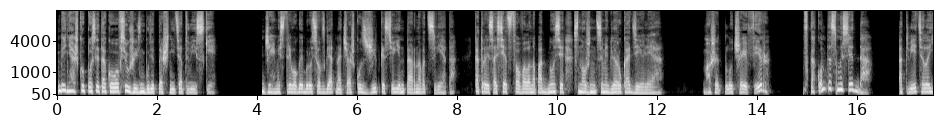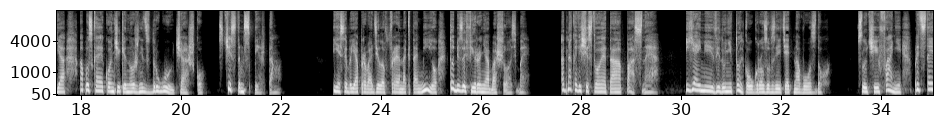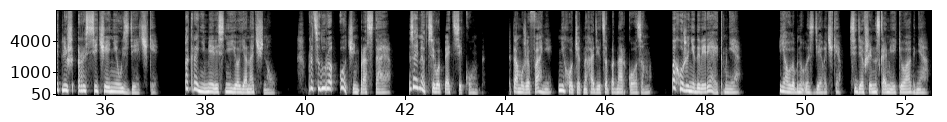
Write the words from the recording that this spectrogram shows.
Бедняжку после такого всю жизнь будет тошнить от виски. Джейми с тревогой бросил взгляд на чашку с жидкостью янтарного цвета, которая соседствовала на подносе с ножницами для рукоделия. «Может, лучше эфир?» «В каком-то смысле да», — ответила я, опуская кончики ножниц в другую чашку с чистым спиртом. Если бы я проводила френоктомию, то без эфира не обошлось бы. Однако вещество это опасное. И я имею в виду не только угрозу взлететь на воздух. В случае Фани предстоит лишь рассечение уздечки. По крайней мере, с нее я начну. Процедура очень простая. Займет всего пять секунд. К тому же Фани не хочет находиться под наркозом. Похоже, не доверяет мне. Я улыбнулась девочке, сидевшей на скамейке у огня.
